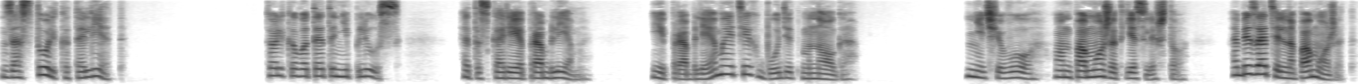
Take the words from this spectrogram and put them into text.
За столько-то лет. Только вот это не плюс. Это скорее проблемы. И проблем этих будет много. Ничего, он поможет, если что. Обязательно поможет.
